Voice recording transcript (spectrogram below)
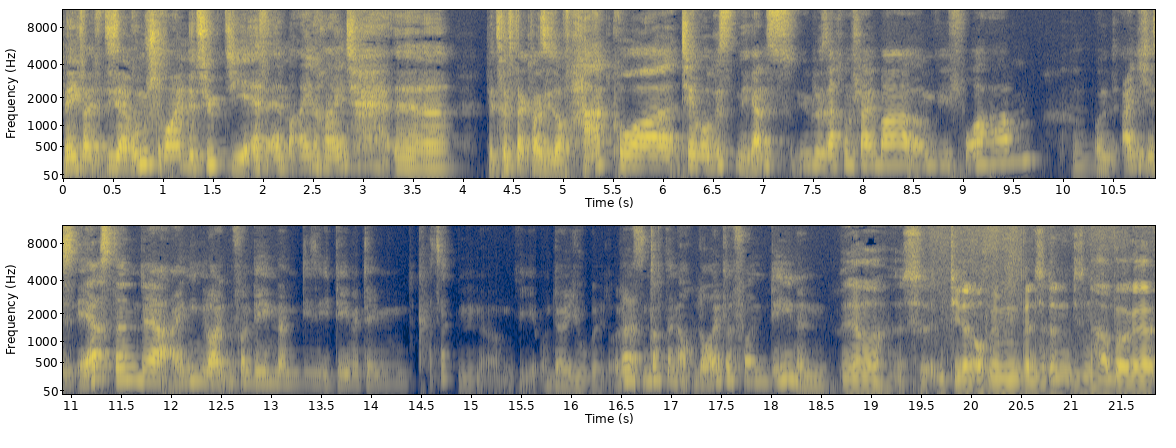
Ne? Jedenfalls dieser rumstreuende Typ, die FM-Einheit, äh, der trifft da quasi so auf Hardcore-Terroristen, die ganz üble Sachen scheinbar irgendwie vorhaben. Und eigentlich ist er es dann, der einigen Leuten von denen dann diese Idee mit den Kassetten irgendwie unterjubelt, oder? Das sind doch dann auch Leute von denen. Ja, es, die dann auch, eben, wenn sie dann diesen Haarburger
